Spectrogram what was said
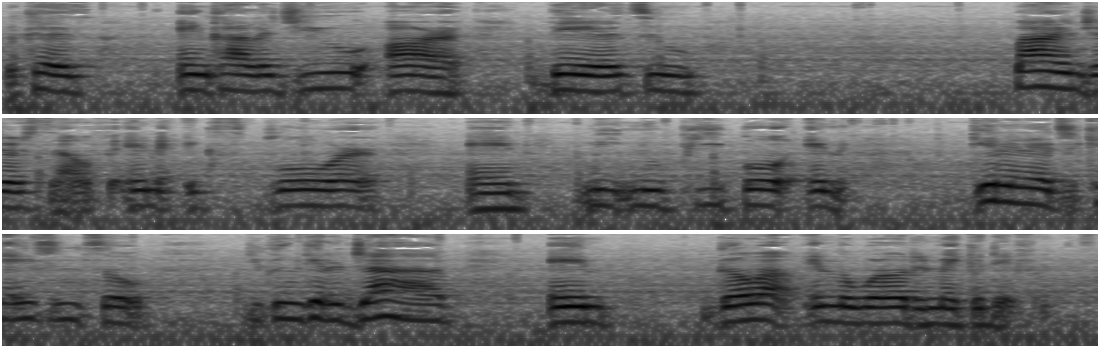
Because in college, you are there to find yourself and explore and meet new people and get an education. So you can get a job and go out in the world and make a difference.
